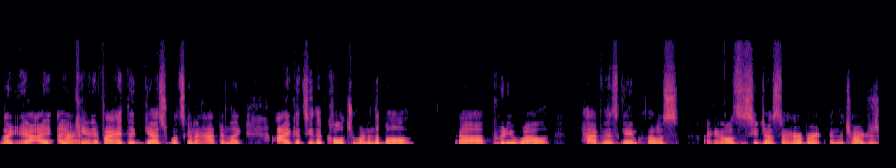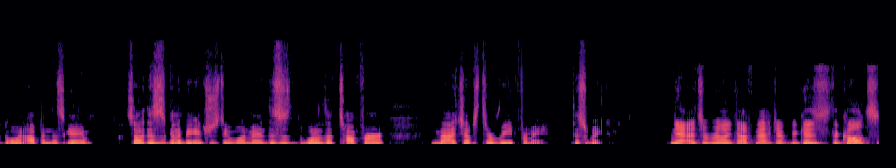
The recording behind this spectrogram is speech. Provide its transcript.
Like I I Right. can't. If I had to guess what's going to happen, like I could see the Colts running the ball uh pretty well, having this game close. I can also see Justin Herbert and the Chargers going up in this game. So this is going to be an interesting one, man. This is one of the tougher matchups to read for me this week. Yeah, it's a really tough matchup because the Colts,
